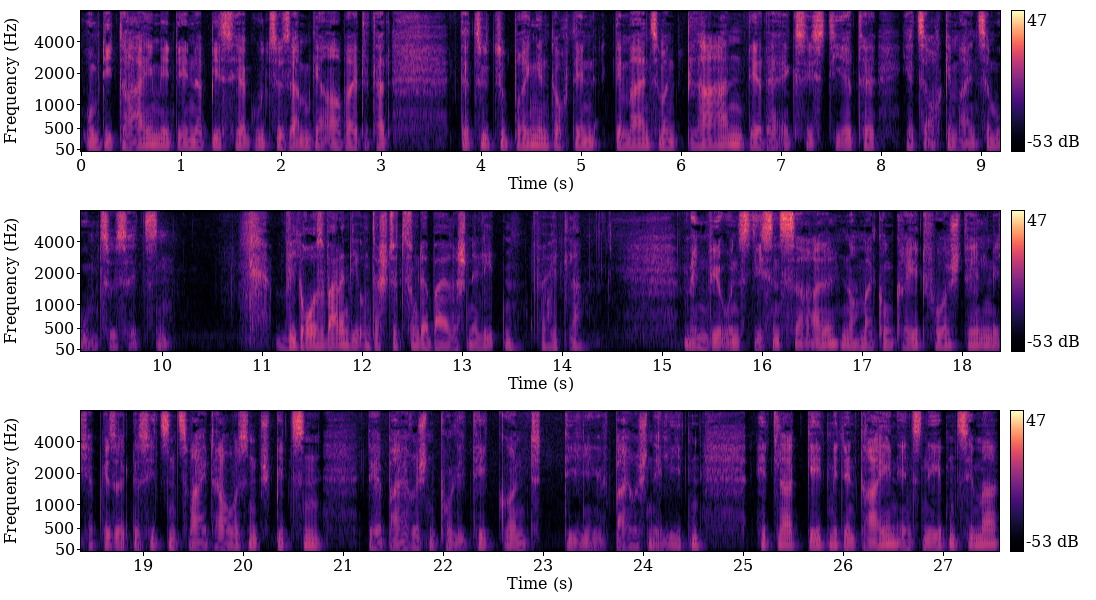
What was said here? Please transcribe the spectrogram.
um die drei, mit denen er bisher gut zusammengearbeitet hat, dazu zu bringen, doch den gemeinsamen Plan, der da existierte, jetzt auch gemeinsam umzusetzen. Wie groß war denn die Unterstützung der bayerischen Eliten für Hitler? Wenn wir uns diesen Saal nochmal konkret vorstellen, ich habe gesagt, da sitzen 2000 Spitzen der bayerischen Politik und die bayerischen Eliten. Hitler geht mit den Dreien ins Nebenzimmer,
